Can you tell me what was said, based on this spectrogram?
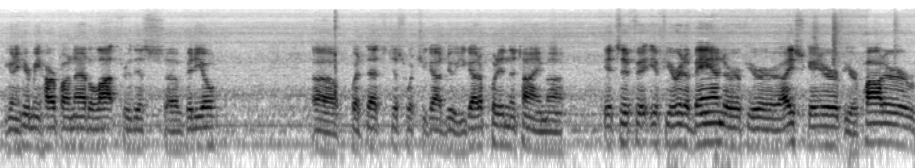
You're going to hear me harp on that a lot through this uh, video. Uh, but that's just what you got to do. You got to put in the time. Uh, it's if if you're in a band or if you're an ice skater, if you're a potter,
